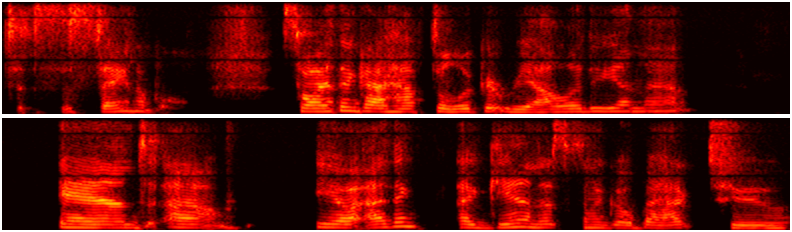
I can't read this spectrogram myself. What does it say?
sustainable. So i think i have to look at reality in that. And um, you know i think again it's going to go back to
